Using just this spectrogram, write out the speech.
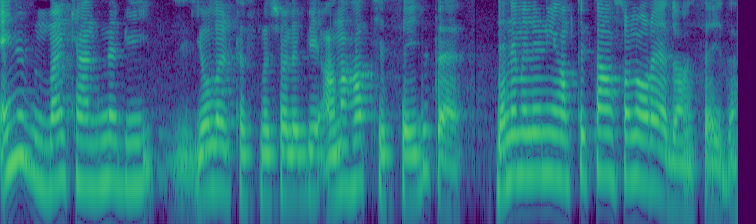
en azından kendine bir yol haritasında şöyle bir ana hat çizseydi de denemelerini yaptıktan sonra oraya dönseydi.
